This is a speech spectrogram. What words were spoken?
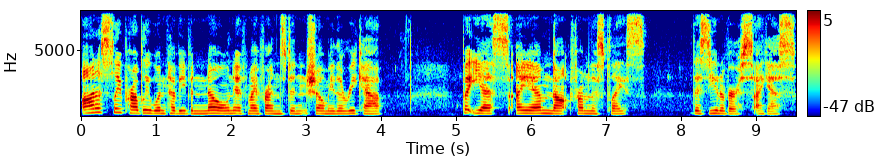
Honestly, probably wouldn't have even known if my friends didn't show me the recap. But yes, I am not from this place this universe, I guess.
